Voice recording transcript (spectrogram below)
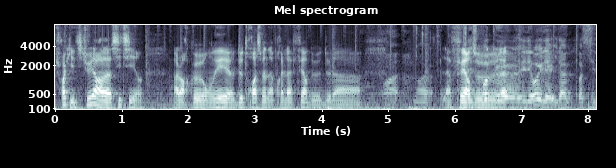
Je crois qu'il est titulaire à City. Hein. alors qu'on est 2-3 semaines après l'affaire de, de, la. Ouais, ouais. L'affaire de. Je crois qu'il il, il, a passé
